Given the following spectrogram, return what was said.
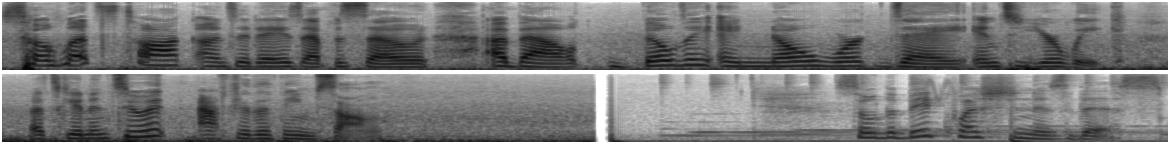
So, let's talk on today's episode about building a no work day into your week. Let's get into it after the theme song. So, the big question is this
